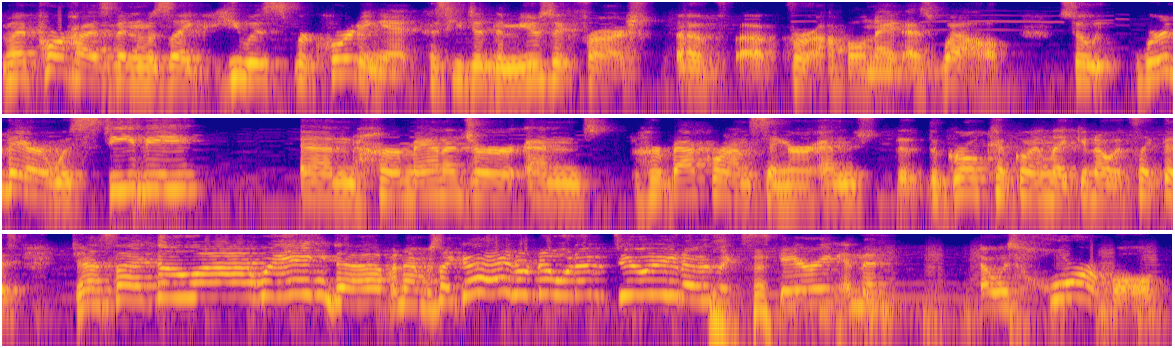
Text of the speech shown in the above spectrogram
my poor husband was like, he was recording it because he did the music for our of uh, for Up All Night as well. So we're there with Stevie and her manager and her background singer, and the, the girl kept going like, you know, it's like this, just like the white-winged dove, and I was like, I don't know what I'm doing, and I was like scaring, and then that was horrible.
